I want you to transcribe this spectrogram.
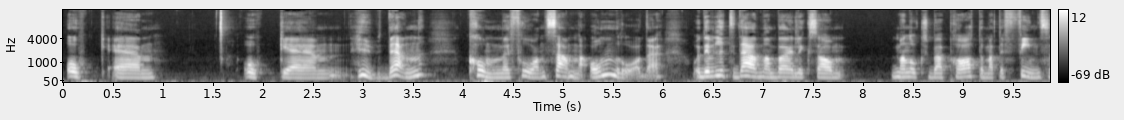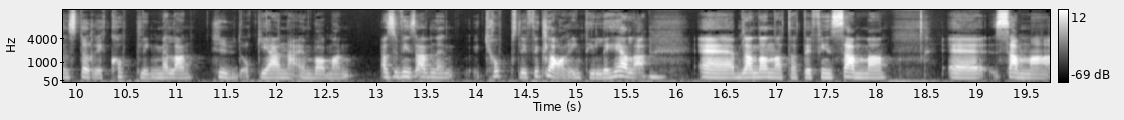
och, ehm, och ehm, huden kommer från samma område. Och det är väl lite där man börjar liksom man också börjar prata om att det finns en större koppling mellan hud och hjärna än vad man, alltså det finns även en kroppslig förklaring till det hela. Mm. Eh, bland annat att det finns samma eh, samma,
